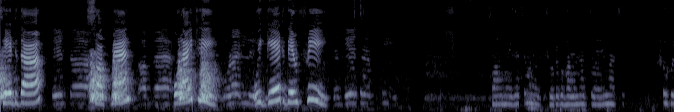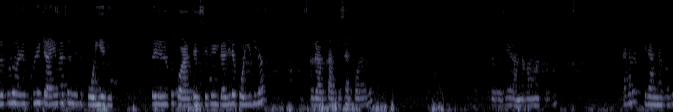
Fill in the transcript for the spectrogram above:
said the said the sovereign. Politely Politely, we get them free they free. স্নান হয়ে গেছে মানে ছোটোকে ভালো না টাইম আছে। সকালে পুরো অনেকক্ষণই টাইম আছে, আমি একটু পড়িয়ে দিই। তাই জন্য ওকে পড়াতে এসেছি, একটু ইংরাজিটা পড়িয়ে দিলাম। কালকে স্যার পড়াবে। রান্না বান্না করব। দেখা যাক কী রান্না করি।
